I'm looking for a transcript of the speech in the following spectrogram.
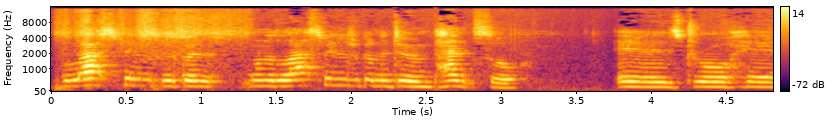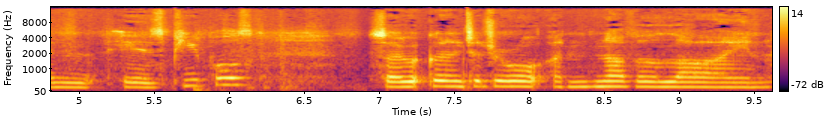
the last things we're going to, one of the last things we're going to do in pencil is draw him his pupils. So we're going to draw another line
